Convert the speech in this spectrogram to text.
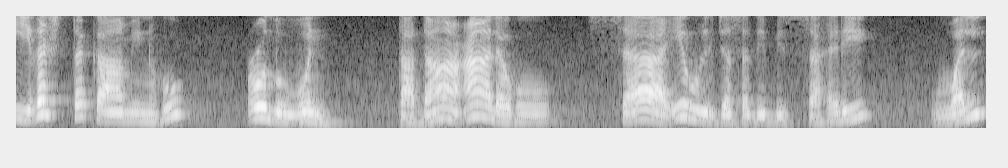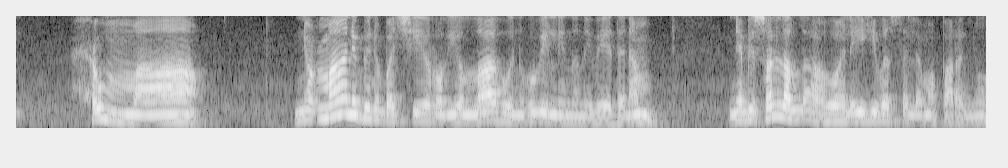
ഇദഷ്തകാ മിൻഹു ഉദുവുൻ തദാഅ സായിറുൽ ജസദി ബിസ്സഹരി വൽ ഹുമ്മാ. നുമാനുബിനു ബഷീർ റളിയല്ലാഹു അൻഹുവിൽ നിന്ന് നിവേദനം. നബി സല്ലല്ലാഹു അലൈഹി വസല്ലമ പറഞ്ഞു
